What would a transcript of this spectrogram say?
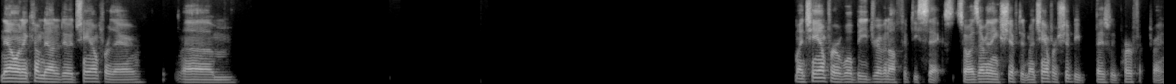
now when I come down to do a chamfer there, um, my chamfer will be driven off 56. So as everything shifted, my chamfer should be basically perfect, right?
